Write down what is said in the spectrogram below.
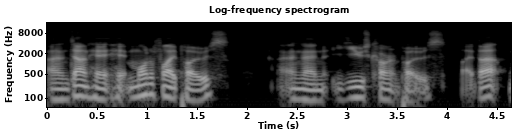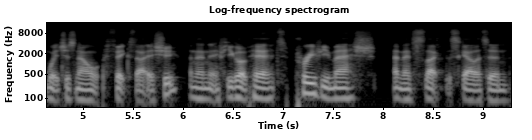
and down here hit modify pose and then use current pose like that which has now fixed that issue. And then if you go up here to preview mesh and then select the skeleton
